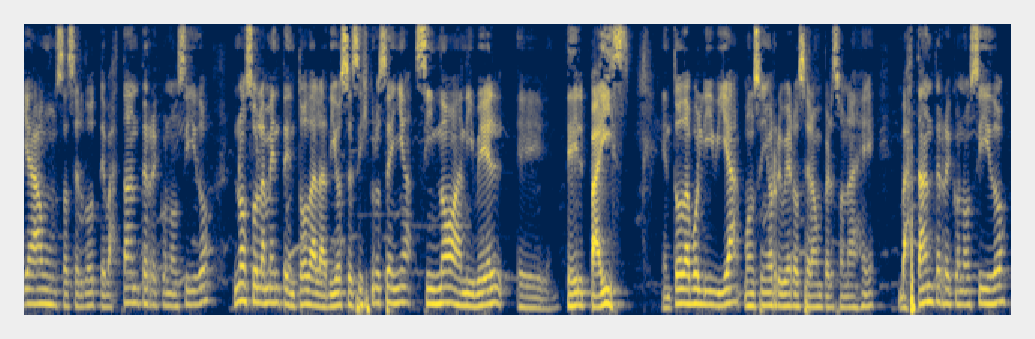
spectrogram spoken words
ya un sacerdote bastante reconocido, no solamente en toda la diócesis cruceña, sino a nivel eh, del país. En toda Bolivia, Monseñor Rivero será un personaje bastante reconocido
